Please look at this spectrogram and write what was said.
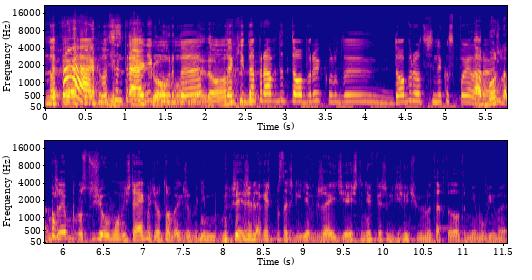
No tak, no centralnie, Eko kurde, ogóle, no. taki naprawdę dobry, kurde, dobry odcinek o spoilerach. A można, możemy po prostu się umówić, tak jak powiedział Tomek, żeby nie, że jeżeli jakaś postać ginie w grze i gdzieś, to nie w pierwszych 10 minutach, to o tym nie mówimy.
